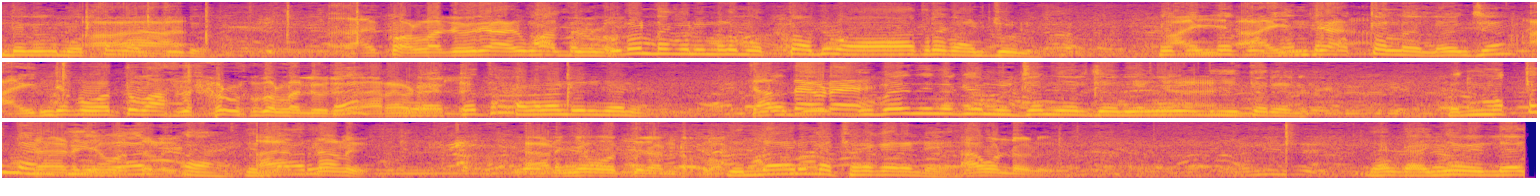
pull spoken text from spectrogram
ഇതൊക്കെ മൊത്തം കൊള്ളലൂര് അത് മാത്രമേ ഉള്ളൂ. നിങ്ങൾ മൊത്തം അത് മാത്രമേ കാണിച്ചുള്ളൂ അതിന്റെ പോത്ത് മാത്രമേ ഉള്ളൂ കൊള്ളലൂര് വേറെ എവിടെ ഞാൻ ചന്ത എവിടെ? ദുബായ് നിങ്ങൾക്ക് ഞാൻ വിളിച്ചെന്ന് വിചാരിച്ചാണ് ഞങ്ങൾ വേണ്ടി ഈ മൊത്തം അതാണ് അടഞ്ഞ പോത്ത്. രണ്ടെണ്ണം. എല്ലാവരും കച്ചവടക്കാരല്ലേ? ആ കൊണ്ടാണ് ഞാൻ കഴിഞ്ഞ വെള്ളിയാഴ്ച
